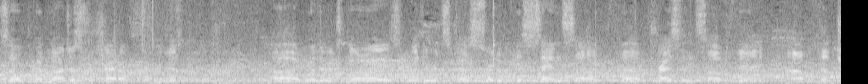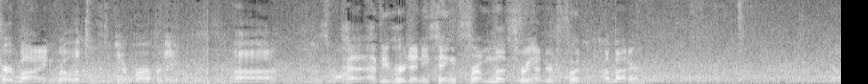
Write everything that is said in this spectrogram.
So, but not just for shadow flicker, just uh, whether it's noise, whether it's just sort of the sense of the presence of the of the turbine relative to their property. Uh, ha- have you heard anything from the 300 foot abutter? No.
